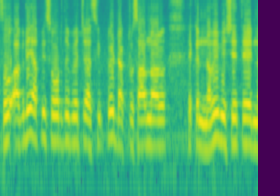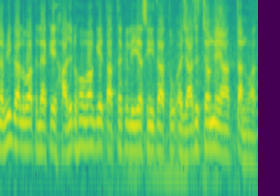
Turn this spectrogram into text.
ਸੋ ਅਗਲੇ ਐਪੀਸੋਡ ਦੇ ਵਿੱਚ ਅਸੀਂ ਫਿਰ ਡਾਕਟਰ ਸਾਹਿਬ ਨਾਲ ਇੱਕ ਨਵੇਂ ਵਿਸ਼ੇ ਤੇ ਨਵੀਂ ਗੱਲਬਾਤ ਲੈ ਕੇ ਹਾਜ਼ਰ ਹੋਵਾਂਗੇ। ਤਦ ਤੱਕ ਲਈ ਅਸੀਂ ਤੁਹਾਨੂੰ ਇਜਾਜ਼ਤ ਚਾਹੁੰਦੇ ਹਾਂ। ਧੰਨਵਾਦ।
